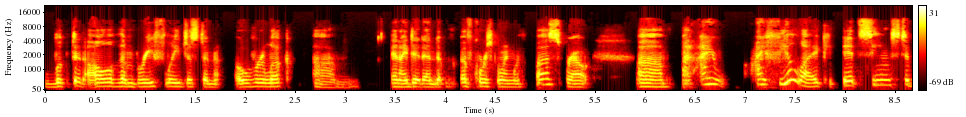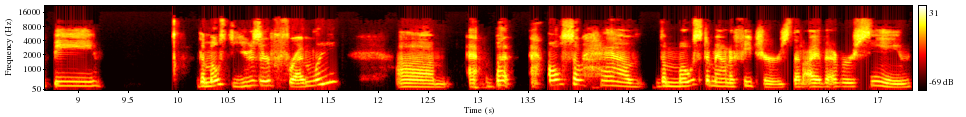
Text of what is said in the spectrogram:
looked at all of them briefly, just an overlook, um, and I did end up, of course, going with Buzzsprout. Um, but I I feel like it seems to be the most user friendly, um, but also have the most amount of features that I've ever seen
